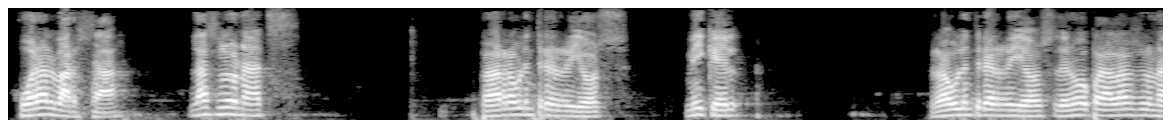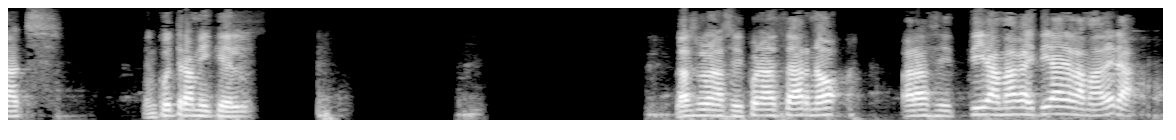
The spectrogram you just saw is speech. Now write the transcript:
Jugar al Barça. Las Lonats. Para Raúl Entre Ríos. Miquel. Raúl Entre Ríos. De nuevo para las Lonats. Encuentra a Miquel. Las Lonats se dispone a alzar. No. Ahora sí. Tira maga y tira de la madera.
